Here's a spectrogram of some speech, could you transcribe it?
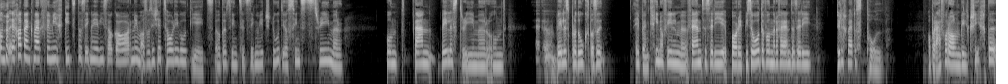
und ich habe dann gemerkt, für mich gibt es das irgendwie wieso gar nicht mehr. Also was ist jetzt Hollywood jetzt? Oder sind es jetzt irgendwie die Studios? Sind es Streamer? Und dann welcher Streamer und äh, welches Produkt? Also eben ein Kinofilm, eine Fernsehserie, ein paar Episoden von einer Fernsehserie. Natürlich wäre das toll. Aber auch vor allem, weil Geschichten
